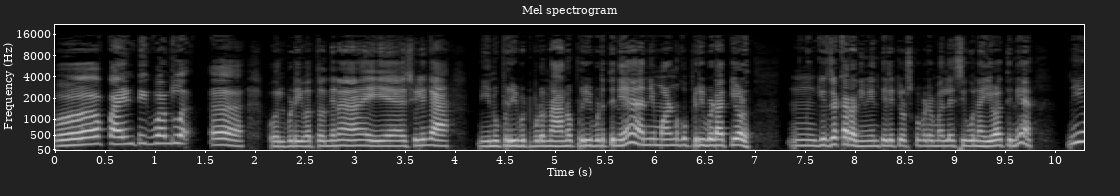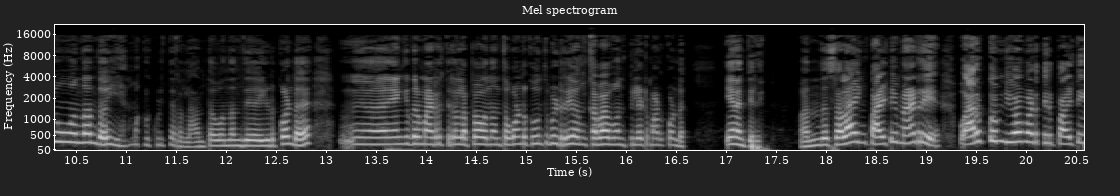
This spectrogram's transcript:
ಓ ಪಾಯಿಂಟಿಗೆ ಬಂದ್ಲ. ಹೋಲ್ಬಿಡಿ ಇವತ್ತೊಂದಿನ ಏ ಶಿವಲಿಂಗ ನೀನು ಫ್ರೀ ಬಿಟ್ಬಿಡು ನಾನು ಫ್ರೀ ಬಿಡ್ತೀನಿ ನಿಮ್ಮ ಅಣ್ಣಗೂ ಫ್ರೀ ಬಿಡಾಕಿ ಹೇಳು. ಹ್ಮ್, ಗಿರ್ಜಕ್ಕಾರ ನೀವೇನು ತಲೆ ಕೆಡ್ಸ್ಕೊಬೇಡಿ ಮೇಲೆ ಸಿಗು ನಾ ಹೇಳ್ತೀನಿ. ನೀವು ಒಂದೊಂದು ಹೆಣ್ಮಕ್ಳು ಕುಳಿತಾರಲ್ಲ ಅಂತ ಒಂದೊಂದು ಹಿಡ್ಕೊಂಡು ಹೆಂಗಿದ್ರು ಮಾಡಿರ್ತೀರಲ್ಲಪ್ಪ ಒಂದೊಂದು ತೊಗೊಂಡು ಕುಂತು ಬಿಡ್ರಿ ಒಂದು ಕಬಾಬ್ ಒಂದು ಪ್ಲೇಟ್ ಮಾಡ್ಕೊಂಡು. ಏನಂತೀರಿ? ಒಂದು ಸಲ ಹಿಂಗೆ ಪಾರ್ಟಿ ಮಾಡ್ರಿ ವಾರಕ್ಕೊಮ್ಮೆ ನೀವೇ ಮಾಡ್ತೀರಿ ಪಾರ್ಟಿ.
